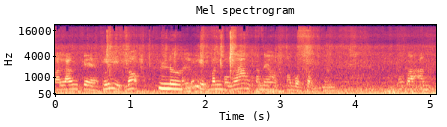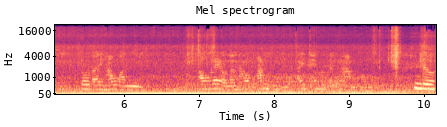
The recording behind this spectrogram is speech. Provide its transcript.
กำลังแก่รีบเนาะเนมัยนรีบมันบ่งามคะแนนเอาบ่สมมันแล้วก็อันตัวใดเฮาวันเอาแล้วนั้นเฮาพันธุ์ไอ้ไหนมันจะงามเอาเนย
